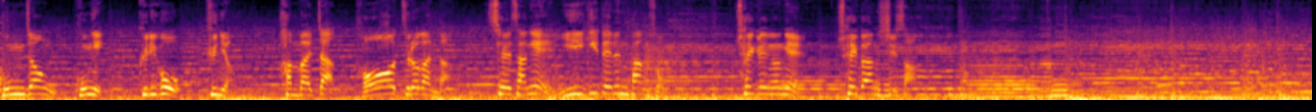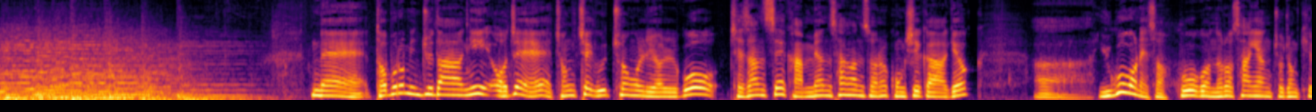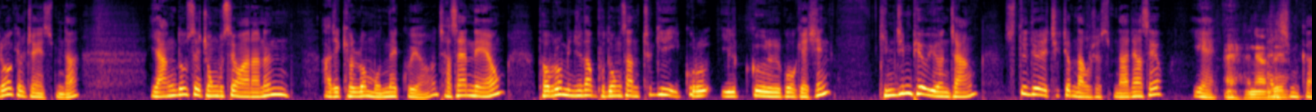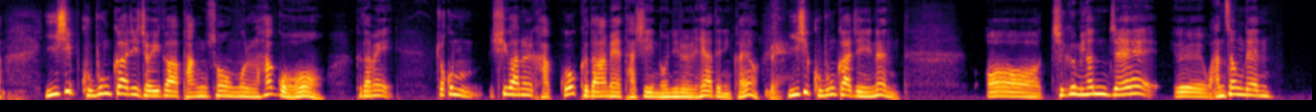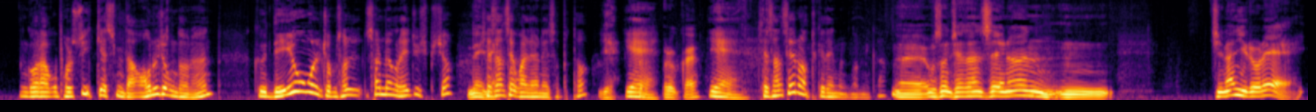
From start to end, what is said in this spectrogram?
공정, 공익, 그리고 균형. 한 발짝 더 들어간다. 세상에 이익이 되는 방송. 최경영의 최강 시사. 네, 더불어민주당이 어제 정책 의총을 열고 재산세 감면 상한선을 공시가격 아, 6억 원에서 9억 원으로 상향 조정키로 결정했습니다. 양도세 종부세 완화는 아직 결론 못 냈고요. 자세한 내용 더불어민주당 부동산 특위 이끌고 계신 김진표 위원장 스튜디오에 직접 나오셨습니다. 안녕하세요. 예. 네, 안녕하세요. 안녕하십니까. 29분까지 저희가 방송을 하고 그다음에 조금 시간을 갖고 그 다음에 다시 논의를 해야 되니까요. 네. 29분까지는 어 지금 현재 예, 완성된 거라고 볼 수 있겠습니다. 어느 정도는 그 내용을 좀 설, 명을 해주십시오. 네네. 재산세 관련해서부터. 예. 예. 그럴까요? 예. 재산세는 어떻게 되는 겁니까? 네, 우선 재산세는 음, 지난 1월에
